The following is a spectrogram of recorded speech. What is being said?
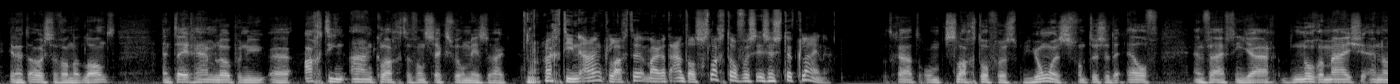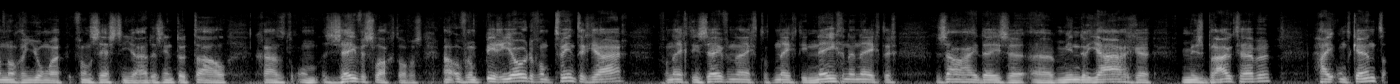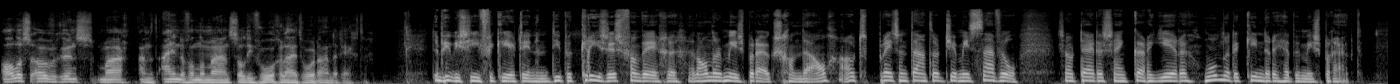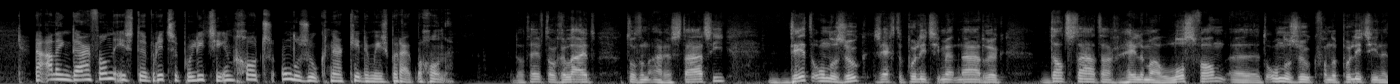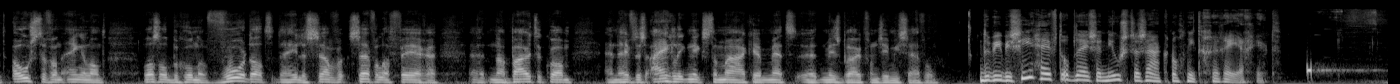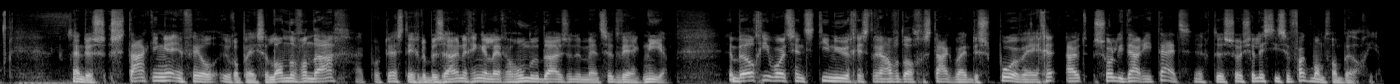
in het oosten van het land. En tegen hem lopen nu uh, 18 aanklachten van seksueel misbruik. 18 aanklachten, maar het aantal slachtoffers is een stuk kleiner. Het gaat om slachtoffers, jongens van tussen de 11 en 15 jaar. Nog een meisje en dan nog een jongen van 16 jaar. Dus in totaal gaat het om zeven slachtoffers. Maar over een periode van 20 jaar van 1997 tot 1999 zou hij deze uh, minderjarige misbruikt hebben. Hij ontkent alles overigens, maar aan het einde van de maand zal hij voorgeleid worden aan de rechter. De BBC verkeert in een diepe crisis vanwege een ander misbruiksschandaal. Oud-presentator Jimmy Savile zou tijdens zijn carrière honderden kinderen hebben misbruikt. Aanleiding daarvan is de Britse politie een groot onderzoek naar kindermisbruik begonnen. Dat heeft al geleid tot een arrestatie. Dit onderzoek, zegt de politie met nadruk, dat staat daar helemaal los van. Uh, het onderzoek van de politie in het oosten van Engeland was al begonnen voordat de hele Savile-affaire uh, naar buiten kwam. En heeft dus eigenlijk niks te maken met uh, het misbruik van Jimmy Savile. De BBC heeft op deze nieuwste zaak nog niet gereageerd. Zijn dus stakingen in veel Europese landen vandaag. Uit protest tegen de bezuinigingen leggen honderdduizenden mensen het werk neer. In België wordt sinds tien uur gisteravond al gestaakt bij de spoorwegen... uit solidariteit, zegt de Socialistische Vakbond van België.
